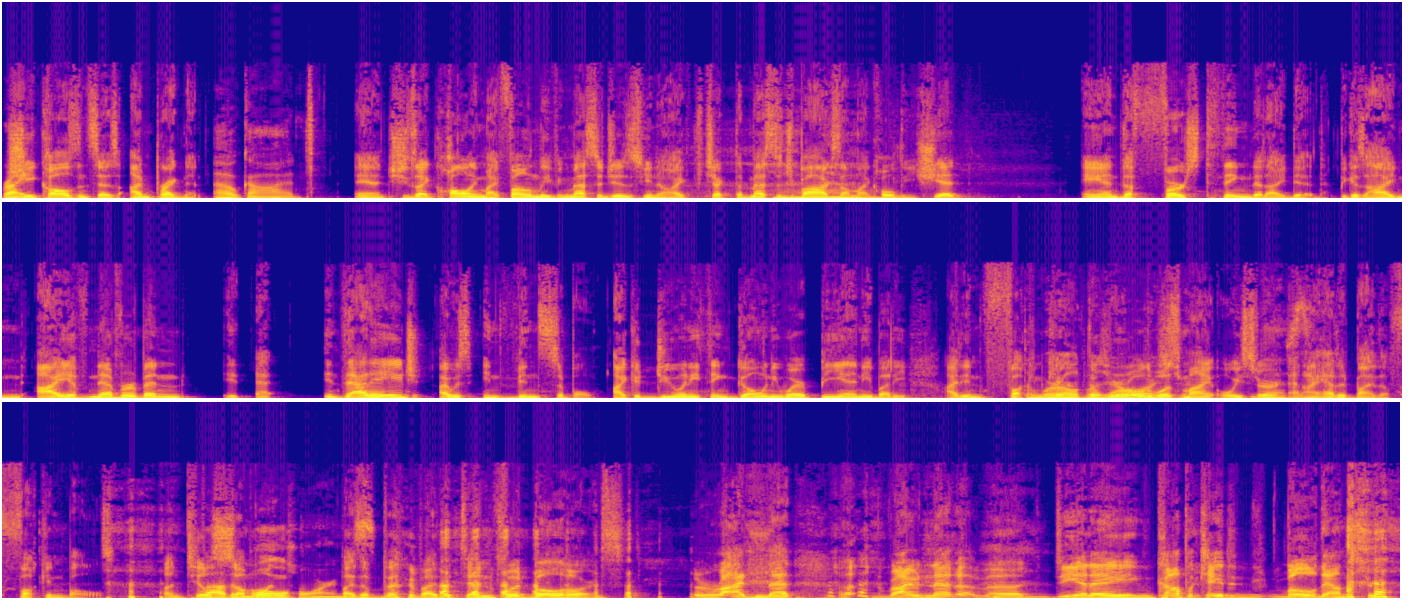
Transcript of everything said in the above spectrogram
Right. She calls and says, I'm pregnant. Oh God. And she's like calling my phone, leaving messages. You know, I checked the message box. I'm like, holy shit. And the first thing that I did, because I I have never been it, at, in that age, I was invincible. I could do anything, go anywhere, be anybody. I didn't fucking care. The world was my oyster, Yes. and I had it by the fucking balls until By someone by the by the ten foot bull horns. Riding that, uh, riding that uh, uh, DNA complicated bull down the street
